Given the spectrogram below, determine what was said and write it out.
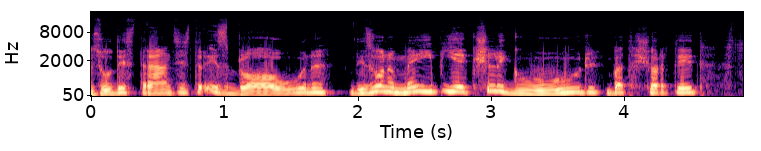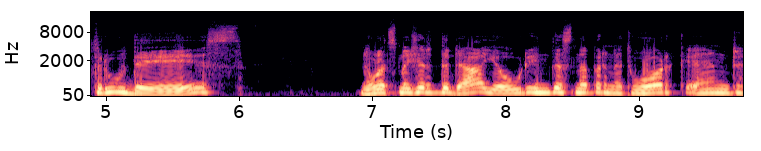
So this transistor is blown. This one may be actually good, but shorted through this. Now let's measure the diode in the snubber network and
